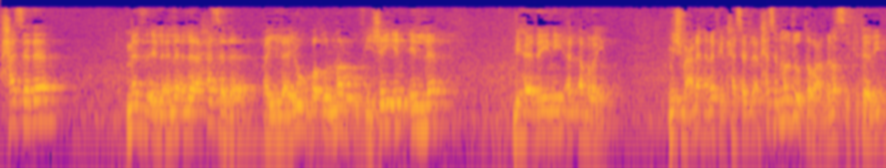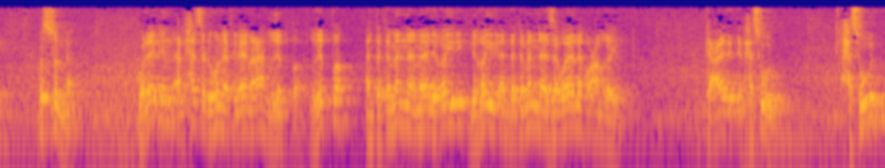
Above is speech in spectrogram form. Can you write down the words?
حسد مز... لا, لا حسد أي لا يغبط المرء في شيء إلا بهذين الأمرين. مش معناها نفي الحسد لا الحسد موجود طبعا بنص الكتاب والسنة. ولكن الحسد هنا في الآية معناها الغبطة. الغبطة أن تتمنى ما لغيرك بغير أن تتمنى زواله عن غيرك. كعادة الحسود. حسود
